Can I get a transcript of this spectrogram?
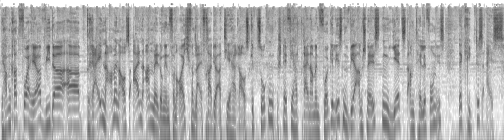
Wir haben gerade vorher wieder äh, drei Namen aus allen Anmeldungen von euch von Live Radio AT herausgezogen. Steffi hat drei Namen vorgelesen. Wer am schnellsten jetzt am Telefon ist, der kriegt das Eis.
